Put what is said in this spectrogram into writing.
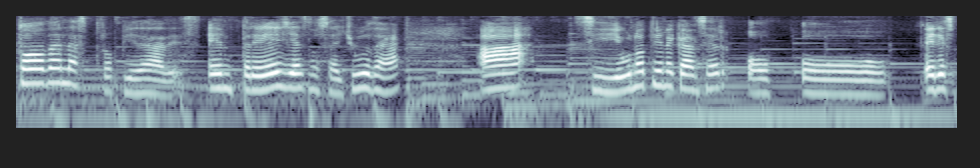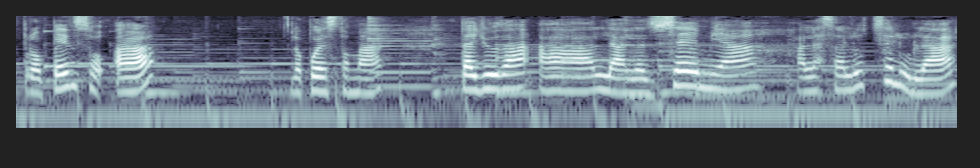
todas las propiedades. Entre ellas nos ayuda a, si uno tiene cáncer o, o eres propenso a, lo puedes tomar te ayuda a la leucemia, a la salud celular,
